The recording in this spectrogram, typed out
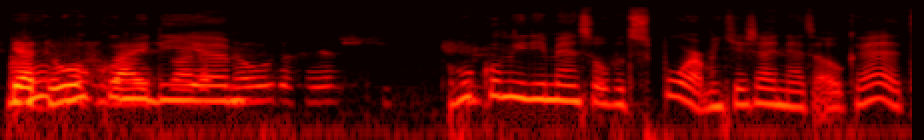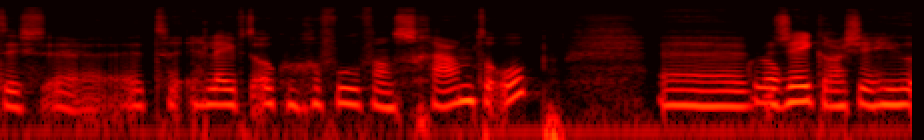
maar ja, hoe, hoe kom je die, het nodig is. Hoe kom je die mensen op het spoor? Want je zei net ook, hè, het, is, uh, het levert ook een gevoel van schaamte op. zeker als je heel,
